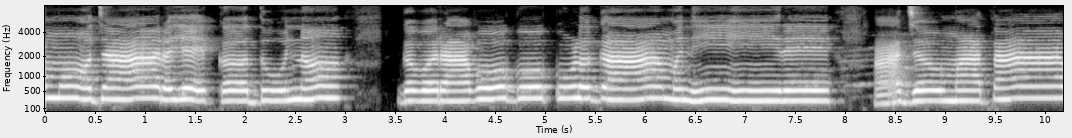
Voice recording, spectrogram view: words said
મોજાર એક ધૂન. ગવરાવો ગોકુળ ગામની રે. આજ માતા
